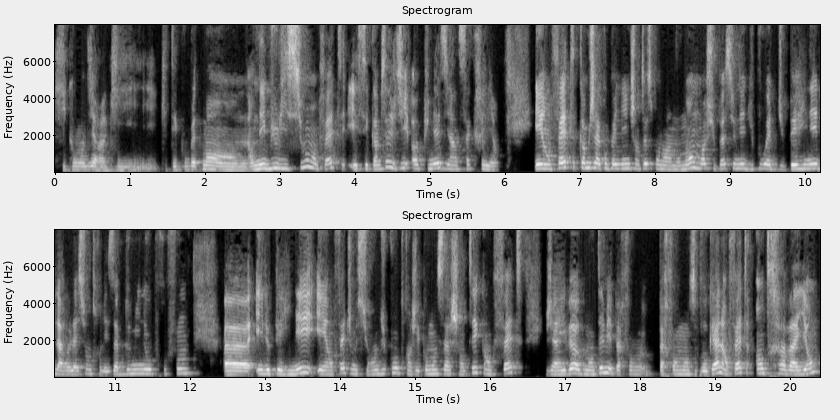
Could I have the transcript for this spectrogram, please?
qui comment dire, qui, était complètement en, ébullition en fait. Et c'est comme ça que je dis, oh punaise, il y a un sacré lien. Et en fait, comme j'ai accompagné une chanteuse pendant un moment, moi je suis passionnée du coup être du périnée, de la relation entre les abdominaux profonds euh, et le périnée. Et en fait, je me suis rendu compte quand j'ai commencé à chanter qu'en fait, j'arrivais à augmenter mes performances vocales en fait en travaillant,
